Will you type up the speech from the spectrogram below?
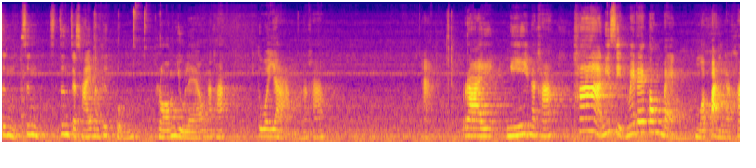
ซึ่งซึ่งซึ่งจะใช้บันทึกผลพร้อมอยู่แล้วนะคะ ตัวอย่างนะคะอะรายนี้นะคะ ถ้านิสิตไม่ได้ต้องแบ่งหัวปั่นกับใคร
